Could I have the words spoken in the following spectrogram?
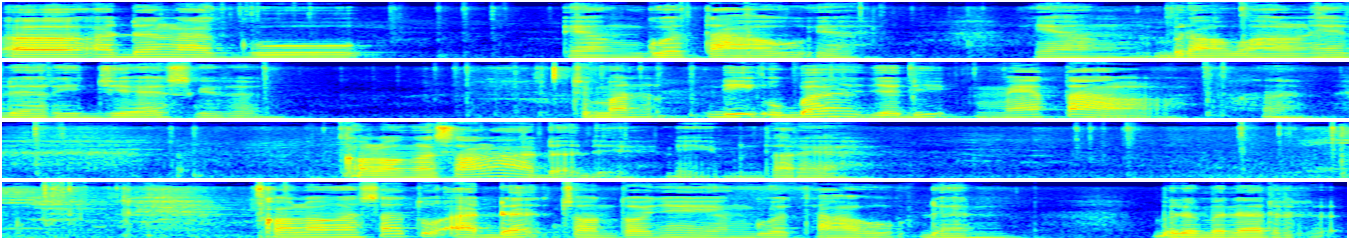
uh, ada lagu yang gue tahu ya yang berawalnya dari jazz gitu cuman diubah jadi metal Kalau nggak salah ada deh, nih bentar ya. Kalau nggak salah tuh ada contohnya yang gue tahu dan bener-bener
